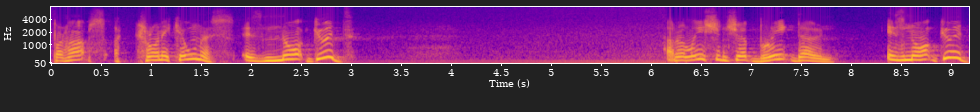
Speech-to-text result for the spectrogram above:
Perhaps a chronic illness is not good. a relationship breakdown is not good.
